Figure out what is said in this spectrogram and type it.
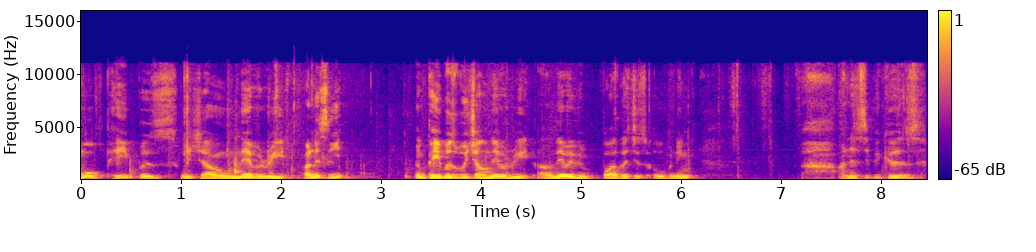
more papers which I'll never read. Honestly, and papers which I'll never read. I'll never even bother just opening. Honestly, because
